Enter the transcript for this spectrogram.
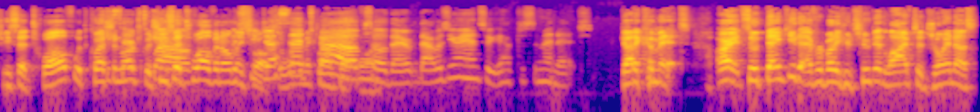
She said 12 with question said marks, but she said 12, 12 and only but she 12. just so we're going said to count that twelve, one. so there that was your answer. You have to submit it. Got to commit. All right. So thank you to everybody who tuned in live to join us.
